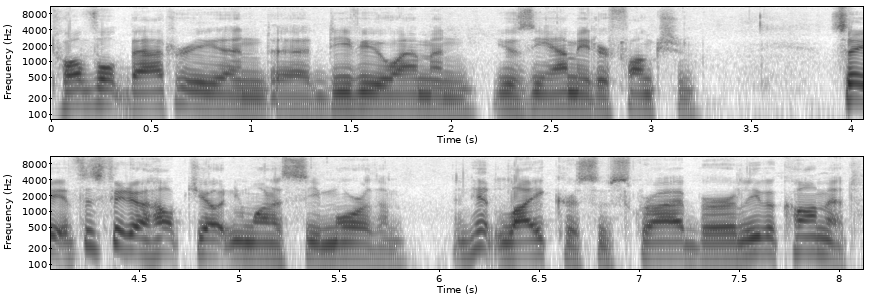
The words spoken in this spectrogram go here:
12 volt battery and DVOM and use the ammeter function. So if this video helped you out and you want to see more of them, then hit like or subscribe or leave a comment.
